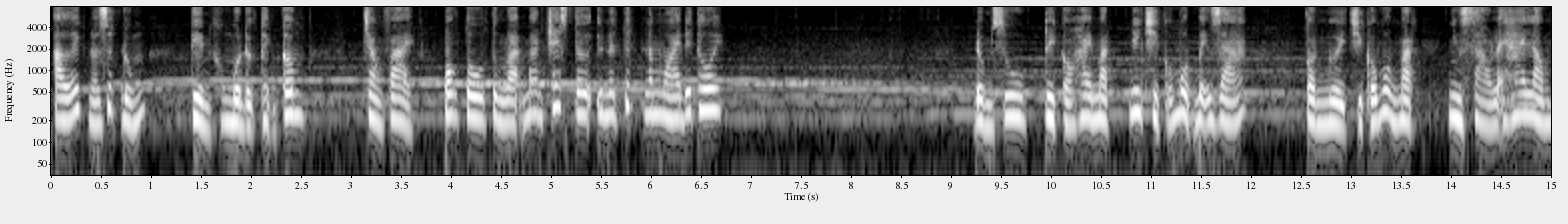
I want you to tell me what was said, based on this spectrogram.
Alex nói rất đúng, tiền không mua được thành công. Chẳng phải Porto từng loại Manchester United năm ngoái đấy thôi. Đồng xu tuy có hai mặt nhưng chỉ có một mệnh giá, còn người chỉ có một mặt nhưng sao lại hai lòng.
